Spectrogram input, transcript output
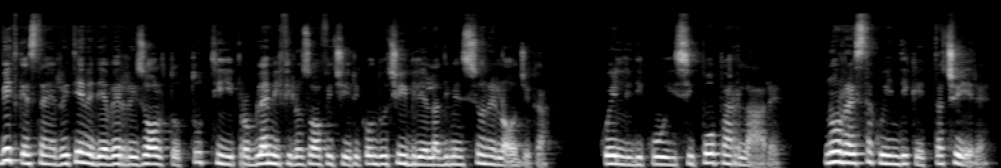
Wittgenstein ritiene di aver risolto tutti i problemi filosofici riconducibili alla dimensione logica, quelli di cui si può parlare. Non resta quindi che tacere.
